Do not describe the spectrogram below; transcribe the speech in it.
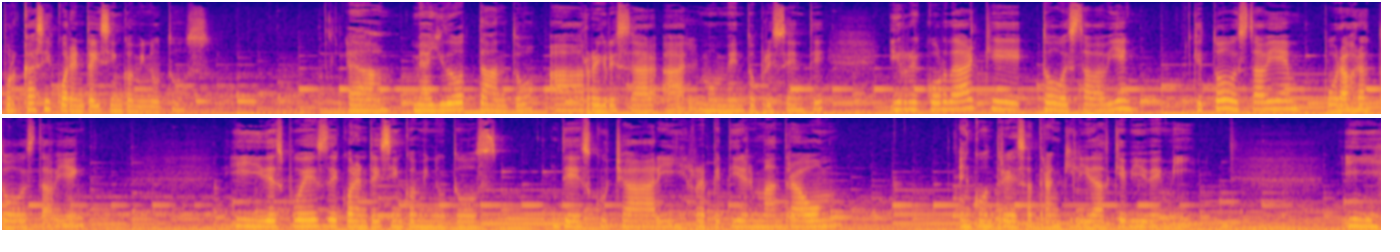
por casi 45 minutos. Ah, me ayudó tanto a regresar al momento presente y recordar que todo estaba bien, que todo está bien, por ahora todo está bien. Y después de 45 minutos de escuchar y repetir el mantra Om, encontré esa tranquilidad que vive en mí. Y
